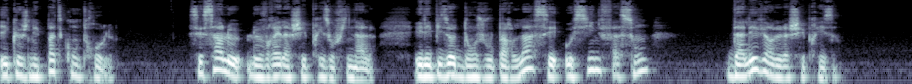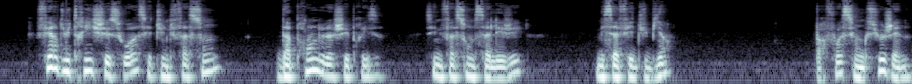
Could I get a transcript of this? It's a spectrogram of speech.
et que je n'ai pas de contrôle. C'est ça le, vrai lâcher prise au final. Et l'épisode dont je vous parle là, c'est aussi une façon d'aller vers le lâcher prise. Faire du tri chez soi, c'est une façon d'apprendre le lâcher prise. C'est une façon de s'alléger. Mais ça fait du bien. Parfois c'est anxiogène.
